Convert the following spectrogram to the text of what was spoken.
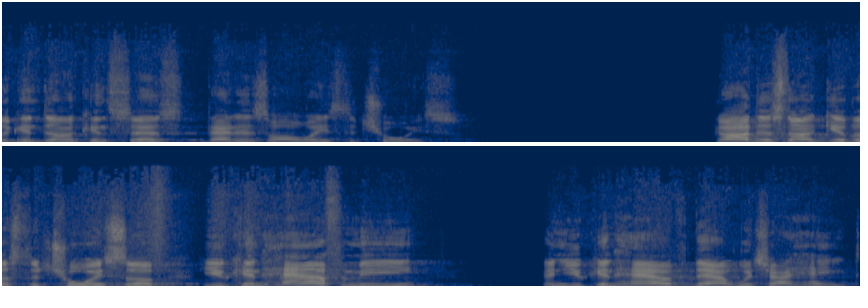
Ligon Duncan says that is always the choice. God does not give us the choice of you can have me and you can have that which I hate.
